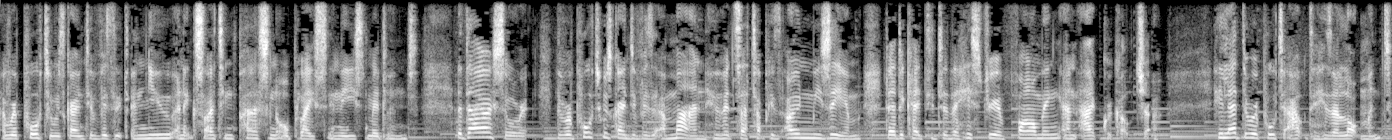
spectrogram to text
a reporter was going to visit a new and exciting person or place in the East Midlands. The day I saw it, the reporter was going to visit a man who had set up his own museum dedicated to the history of farming and agriculture. He led the reporter out to his allotment,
